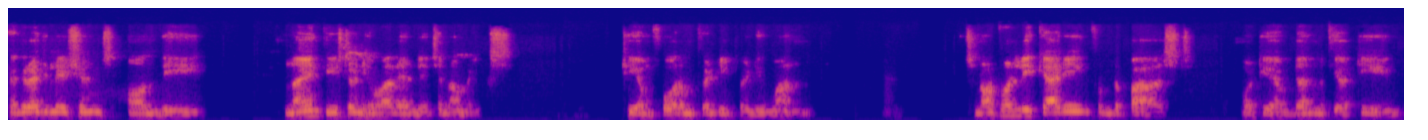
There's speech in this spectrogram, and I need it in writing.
congratulations on the ninth Eastern Himalayan Naturenomics TM Forum 2021. It's not only carrying from the past what you have done with your team,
